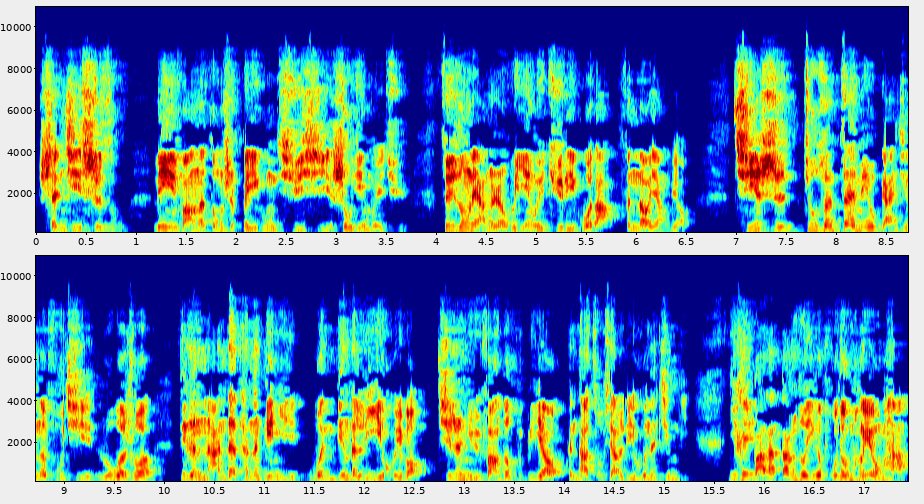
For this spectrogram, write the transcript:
神气十足，另一方呢总是卑躬屈膝，受尽委屈，最终两个人会因为距离过大分道扬镳。其实，就算再没有感情的夫妻，如果说这个男的他能给你稳定的利益回报，其实女方都不必要跟他走向离婚的境地。你可以把他当做一个普通朋友嘛，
